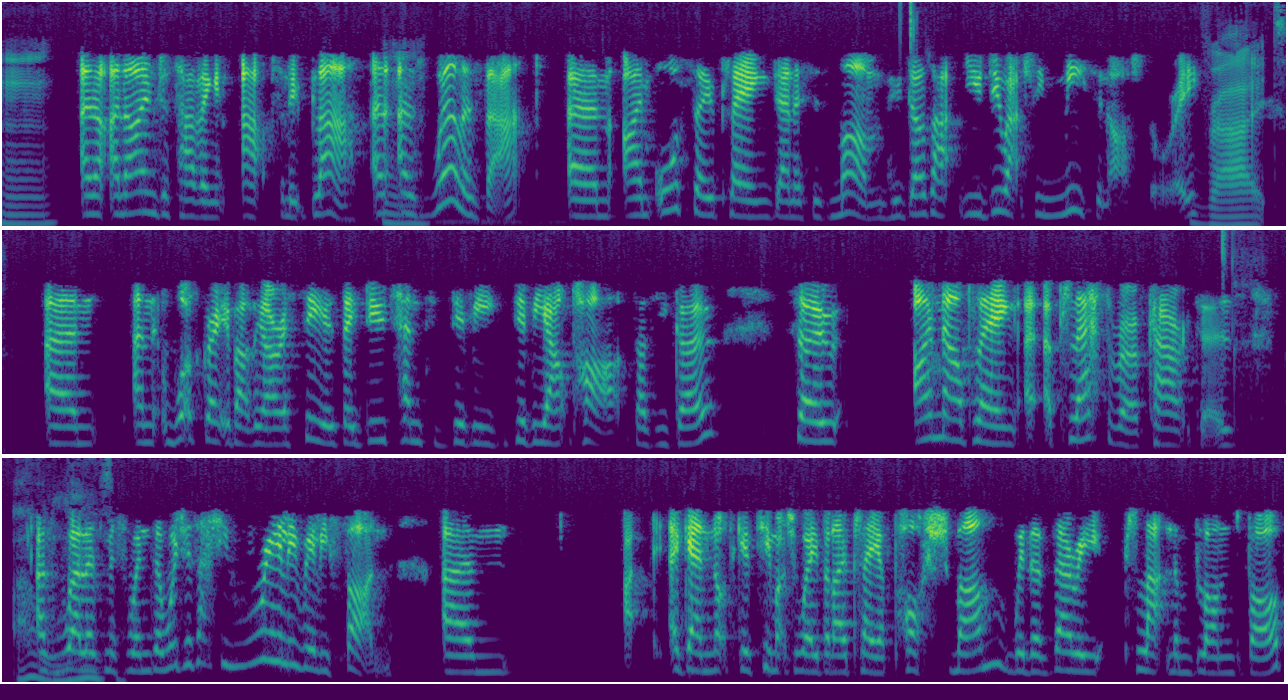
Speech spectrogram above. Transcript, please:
mm. and, and, I'm just having an absolute blast. And mm. as well as that, um, I'm also playing Dennis's mum, who does you do actually meet in our story, right? Um, and what's great about the RSC is they do tend to divvy divvy out parts as you go. So I'm now playing a, a plethora of characters oh, as well nice. as Miss Windsor, which is actually really really fun. Um, again, not to give too much away, but I play a posh mum with a very platinum blonde bob,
